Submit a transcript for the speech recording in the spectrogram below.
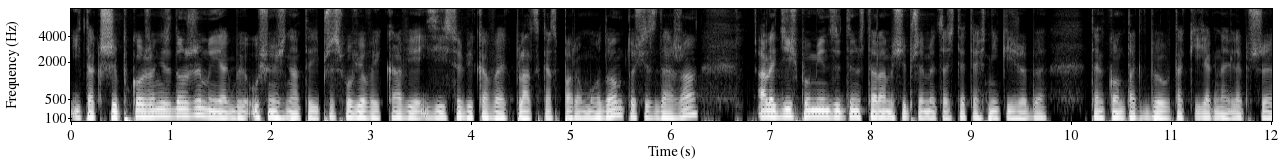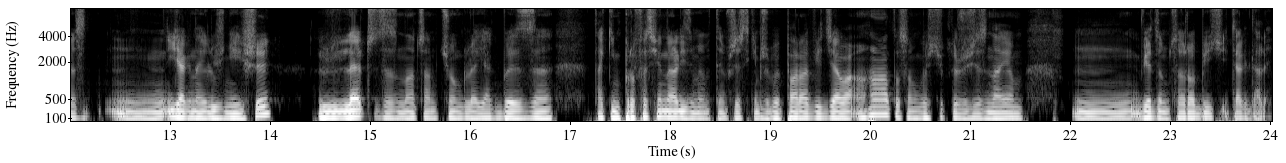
i tak szybko, że nie zdążymy jakby usiąść na tej przysłowiowej kawie i zjeść sobie kawałek placka z parą młodą, to się zdarza, ale gdzieś pomiędzy tym staramy się przemycać te techniki, żeby ten kontakt był taki jak najlepszy mm, jak najluźniejszy, lecz zaznaczam ciągle jakby z takim profesjonalizmem w tym wszystkim, żeby para wiedziała, aha, to są goście, którzy się znają, mm, wiedzą co robić i tak dalej.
